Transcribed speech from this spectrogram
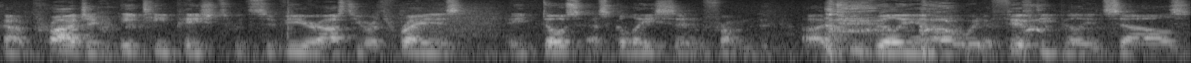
kind of project, 18 patients with severe osteoarthritis, a dose escalation from uh, 2 billion all the way to 50 billion cells.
